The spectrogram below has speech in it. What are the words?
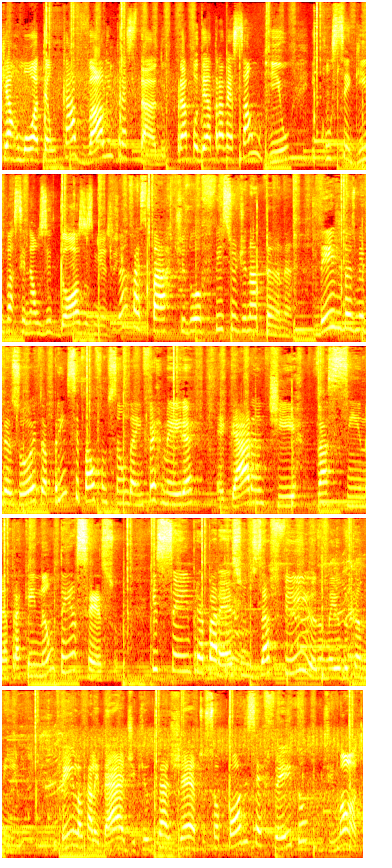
que arrumou até um cavalo emprestado para poder atravessar um rio e conseguir vacinar os idosos, minha gente. já faz parte do ofício de Natana. Desde 2018, a principal função da enfermeira é garantir vacina para quem não tem acesso. E sempre aparece um desafio no meio do caminho. Tem localidade que o trajeto só pode ser feito de moto.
